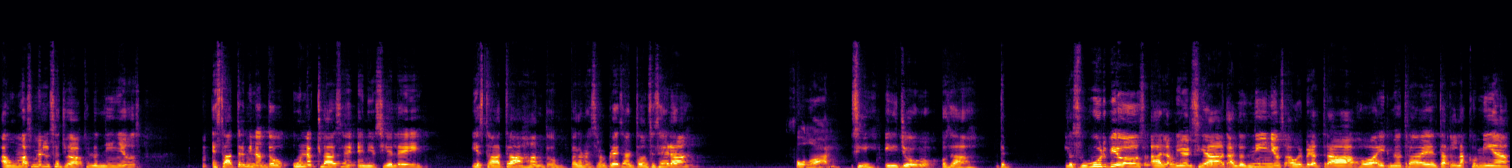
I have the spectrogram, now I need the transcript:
aún más o menos ayudaba con los niños. Estaba terminando una clase en UCLA y estaba trabajando para nuestra empresa, entonces era, Full on. sí, y yo, o sea, de los suburbios, a la universidad, a los niños, a volver al trabajo, a irme otra vez, darle la comida,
